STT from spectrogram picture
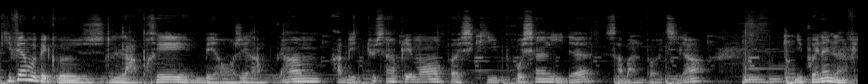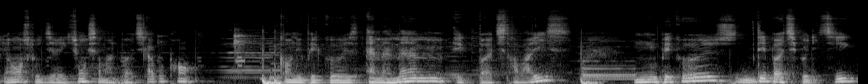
Qui fait peu que l'après Béranger Ramboulam, avec tout simplement parce qu'il prochain leader, ça va parti là, il prenait l'influence, la direction que ça va parti là pour prendre. Quand nous pécose MMM et parti travailliste, nous pécose des partis politiques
